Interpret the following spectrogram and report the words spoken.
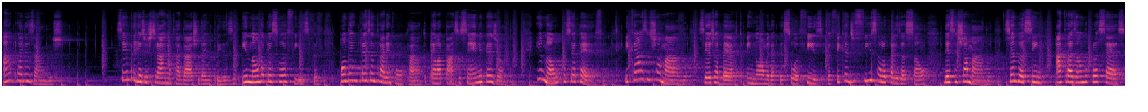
atualizados. Sempre registrar no cadastro da empresa e não da pessoa física. Quando a empresa entrar em contato, ela passa o CNPJ e não o CPF. E caso o chamado seja aberto em nome da pessoa física, fica difícil a localização desse chamado, sendo assim atrasando o processo,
